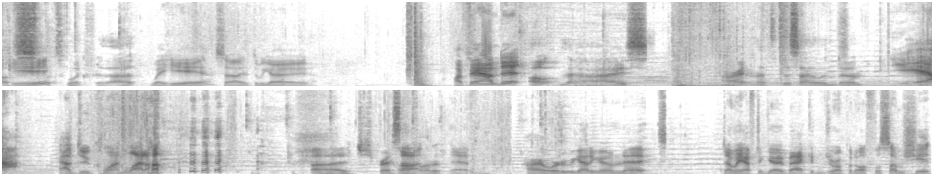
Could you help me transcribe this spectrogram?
like let's, here. let's look for that. We're here. So do we go? I found it. Oh, nice. All right, and that's this island done. Yeah. How do climb ladder? Uh, just press F Ah, on it. F. All right, where do we gotta go next? Don't we have to go back and drop it off or some shit?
